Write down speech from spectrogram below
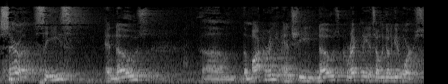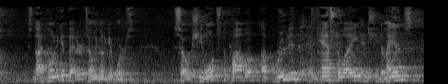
Sarah sees and knows um, the mockery, and she knows correctly it's only going to get worse. It's not going to get better, it's only going to get worse. So she wants the problem uprooted and cast away, and she demands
